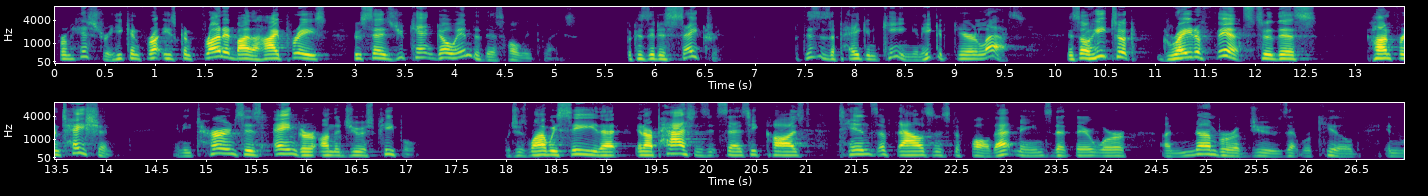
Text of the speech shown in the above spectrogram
from history. He confront, he's confronted by the high priest who says, You can't go into this holy place because it is sacred. But this is a pagan king, and he could care less. And so he took great offense to this confrontation, and he turns his anger on the Jewish people, which is why we see that in our passage it says he caused tens of thousands to fall. That means that there were a number of Jews that were killed in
